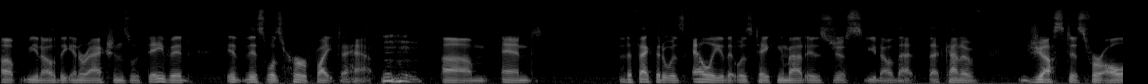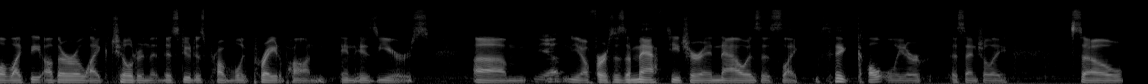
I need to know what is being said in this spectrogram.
up, you know, the interactions with David. It, this was her fight to have, mm-hmm um, and the fact that it was Ellie that was taking him out is just, you know, that that kind of justice for all of like the other like children that this dude has probably preyed upon in his years. Um, Yep. you know, first as a math teacher and now as this like cult leader essentially. So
